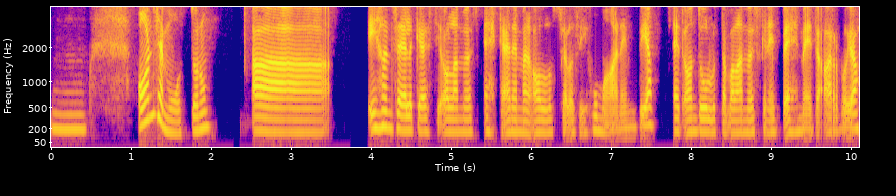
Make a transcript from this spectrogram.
Mm, on se muuttunut. Uh, ihan selkeästi olla myös ehkä enemmän ollut sellaisia humaanimpia, että on tullut tavallaan myöskin niitä pehmeitä arvoja.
